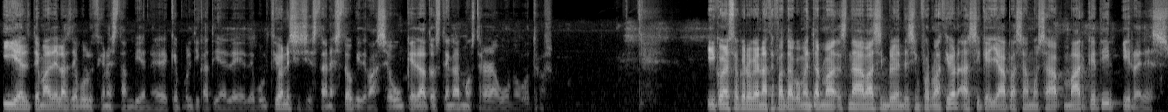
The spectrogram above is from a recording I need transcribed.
y el tema de las devoluciones también, eh, qué política tiene de devolución y si está en stock y demás. Según qué datos tengas, mostrará uno u otros. Y con esto creo que no hace falta comentar más, nada más, simplemente es información, así que ya pasamos a marketing y redes.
